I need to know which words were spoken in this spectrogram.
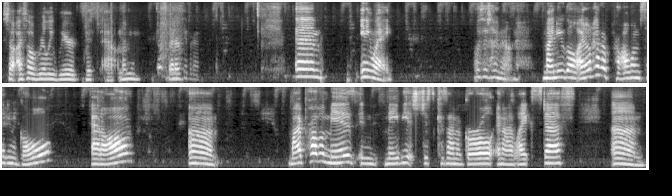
So I feel really weird with that. Let me, better. Um, anyway. What was I talking about? My new goal, I don't have a problem setting a goal at all. Um, my problem is, and maybe it's just because I'm a girl and I like stuff, um,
